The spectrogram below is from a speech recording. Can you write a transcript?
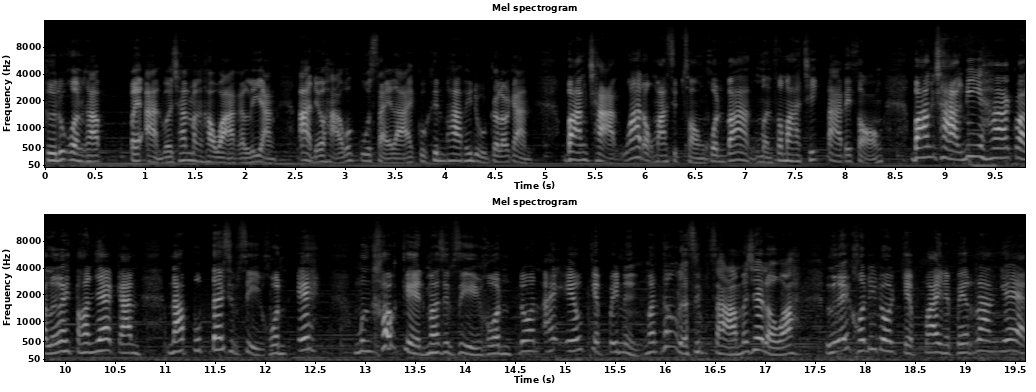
คือทุกคนครับ ไปอ่านเวอร์ชันมังฮวากันหรือยังอะเดี๋ยวหาว่ากูใส่ร้ายกูขึ้นภาพให้ดูก็แล้วกัน บางฉากวาดออกมา 12 คนบ้าง เหมือนสมาชิกตายไป 2 บางฉากนี่ฮากว่าเลย ตอนแยกกันนับปุ๊บได้ 14 คน เอ๊ะ มึงเข้าเกตมา 14 คน โดนไอเอลเก็บไป 1 มันต้องเหลือ 13 ไม่ใช่เหรอวะ หรือไอคนที่โดนเก็บไปเนี่ยเป็นร่างแยก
